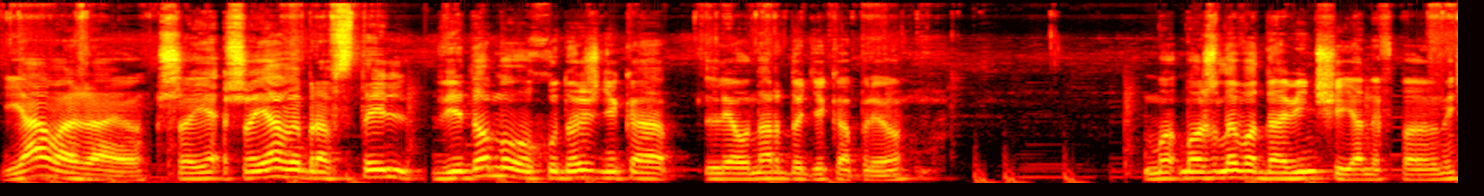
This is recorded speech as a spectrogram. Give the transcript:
Я вважаю, що я, що я вибрав стиль відомого художника Леонардо Ді Капріо. Можливо, да Вінчі, я не впевнений.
